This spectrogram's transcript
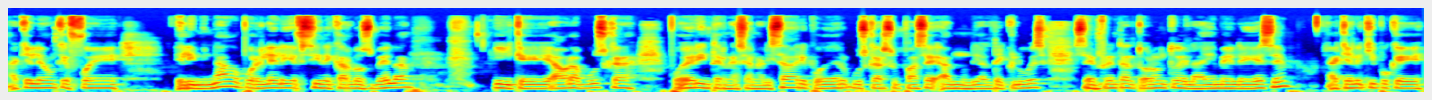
Aquel León que fue eliminado por el LAFC de Carlos Vela y que ahora busca poder internacionalizar y poder buscar su pase al Mundial de Clubes. Se enfrenta al Toronto de la MLS aquel equipo que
